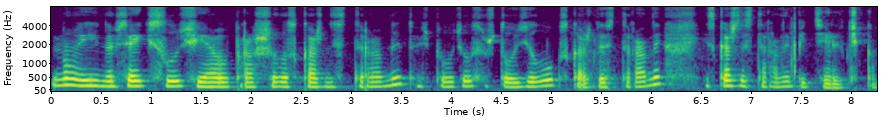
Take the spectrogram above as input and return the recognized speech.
Ну и на всякий случай я его прошила с каждой стороны. То есть получилось, что узелок с каждой стороны и с каждой стороны петелечка.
